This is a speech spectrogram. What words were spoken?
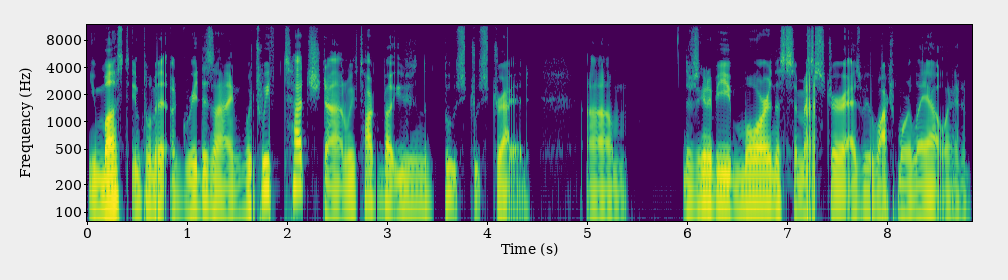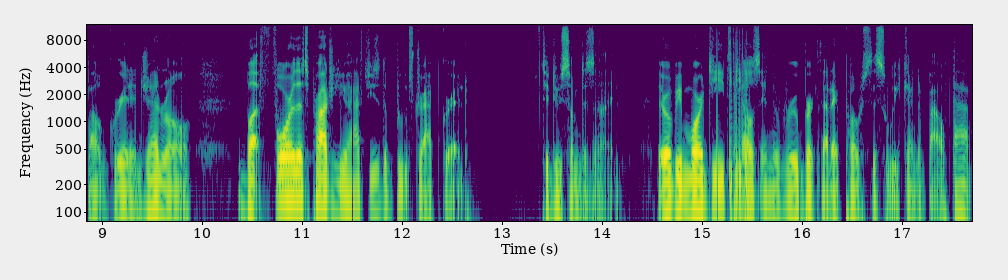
You must implement a grid design, which we've touched on. We've talked about using the Bootstrap grid. Um, there's going to be more in the semester as we watch more layout land about grid in general. But for this project, you have to use the Bootstrap grid to do some design. There will be more details in the rubric that I post this weekend about that.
